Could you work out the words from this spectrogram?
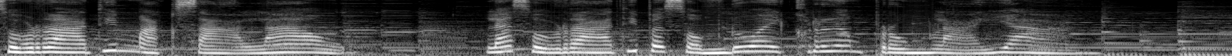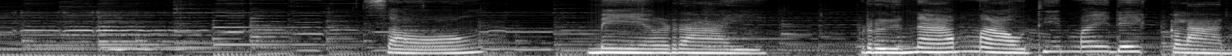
สุราที่หมักสาเหล้า และสุราที่ผสมด้วยเครื่องปรุงหลายอย่าง 2. เมรัย หรือน้ำเมาที่ไม่ได้กลั่น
